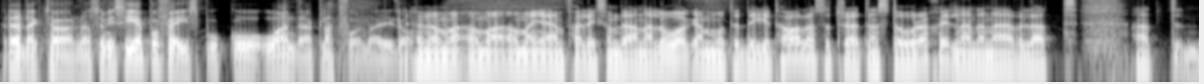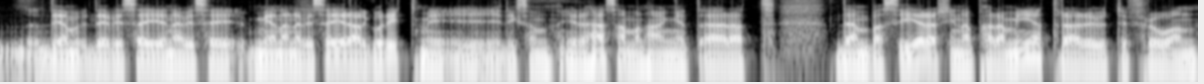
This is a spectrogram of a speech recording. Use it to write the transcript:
redaktörerna som vi ser på Facebook och, och andra plattformar idag. Om man, om man, om man jämför liksom det analoga mot det digitala så tror jag att den stora skillnaden är väl att, att det, det vi säger när vi säger, menar när vi säger algoritm i, i, liksom, i det här sammanhanget är att den baserar sina parametrar utifrån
